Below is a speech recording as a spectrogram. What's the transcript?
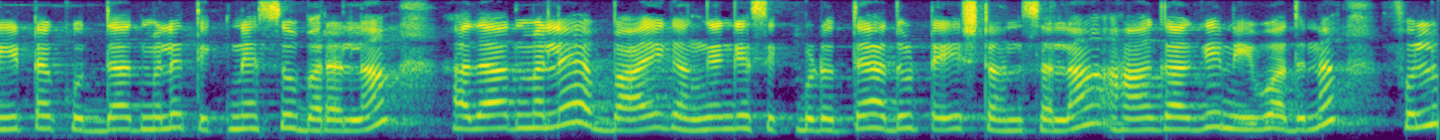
ನೀಟಾಗಿ ಕುದ್ದಾದ್ಮೇಲೆ ತಿಕ್ನೆಸ್ಸು ಬರಲ್ಲ. ಅದಾದಮೇಲೆ ಬಾಯಿಗೆ ಹಂಗಂಗೆ ಸಿಕ್ಬಿಡುತ್ತೆ. ಅದು ಟೇಸ್ಟ್ ಅನಿಸಲ್ಲ. ಹಾಗಾಗಿ ನೀವು ಅದನ್ನು ಫುಲ್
